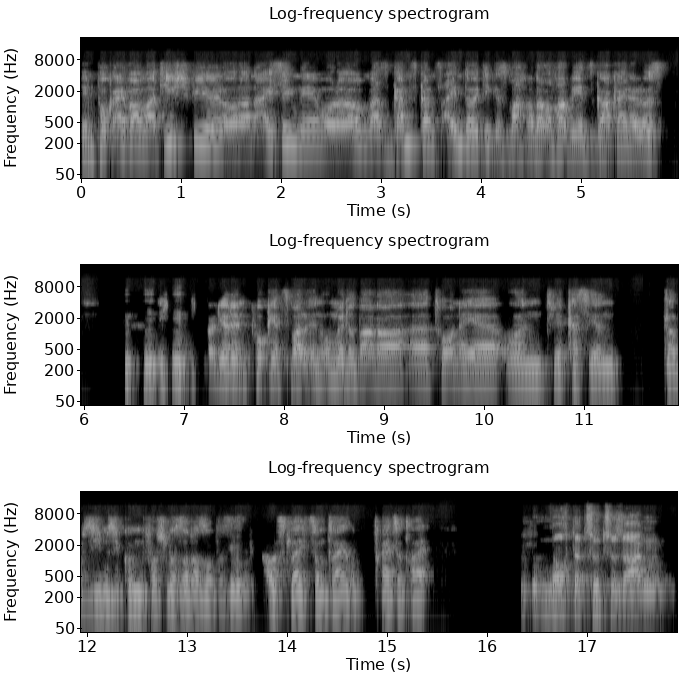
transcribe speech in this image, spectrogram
den Puck einfach mal tief spielen oder ein Icing nehmen oder irgendwas ganz, ganz Eindeutiges machen, darauf habe ich jetzt gar keine Lust. Ich, ich verliere den Puck jetzt mal in unmittelbarer äh, Tornähe und wir kassieren, glaube sieben Sekunden vor Schluss oder so. Das ist. Ausgleich zum 3, 3 zu 3. Noch dazu zu sagen,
